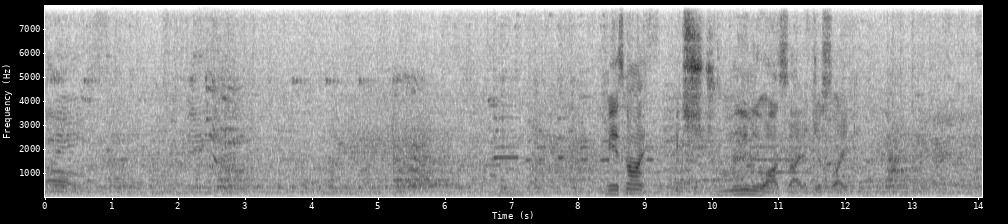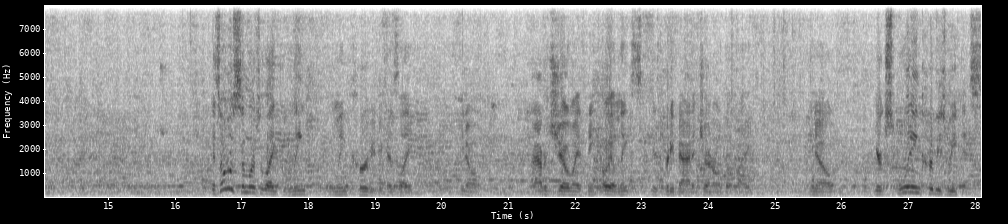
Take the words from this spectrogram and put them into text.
Oh. I mean, it's not extremely lopsided. Just like it's almost similar to like Link, Link Kirby because like you know, average Joe might think, oh yeah, Link is pretty bad in general, but like you know, you're exploiting Kirby's weakness,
